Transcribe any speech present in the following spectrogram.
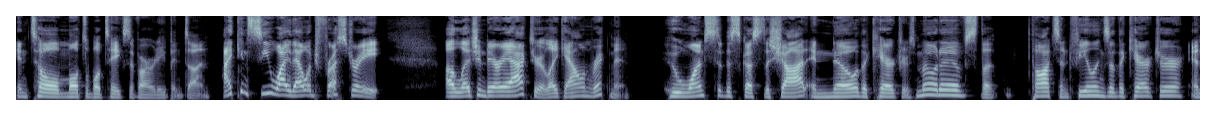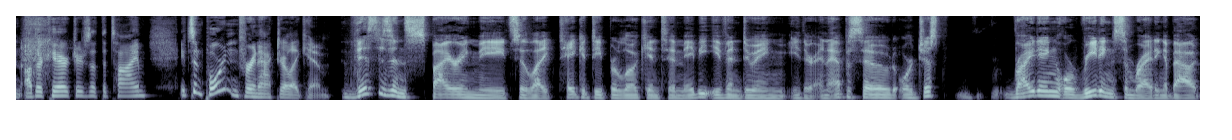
until multiple takes have already been done. I can see why that would frustrate a legendary actor like Alan Rickman, who wants to discuss the shot and know the character's motives, the thoughts and feelings of the character and other characters at the time. It's important for an actor like him. This is inspiring me to like take a deeper look into maybe even doing either an episode or just writing or reading some writing about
